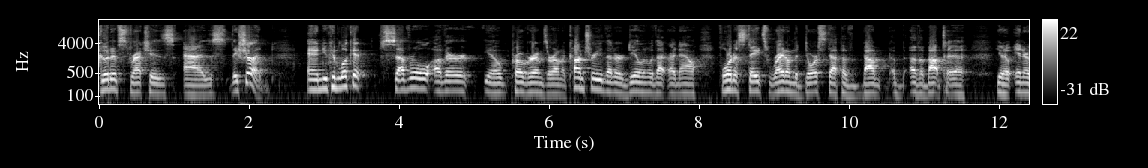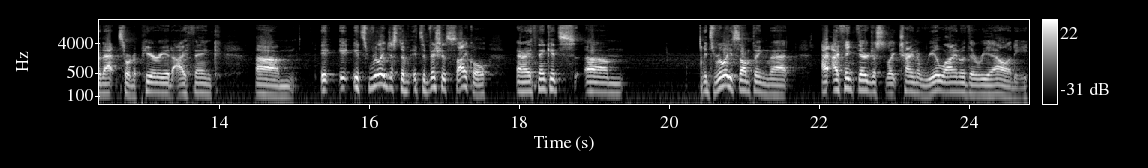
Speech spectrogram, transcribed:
good of stretches as they should. And you can look at several other, you know, programs around the country that are dealing with that right now. Florida State's right on the doorstep of about of about to, you know, enter that sort of period. I think um, it, it, it's really just a it's a vicious cycle, and I think it's um, it's really something that I, I think they're just like trying to realign with their reality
